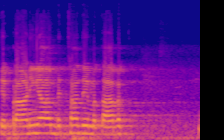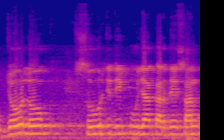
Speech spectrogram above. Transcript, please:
ਤੇ ਪ੍ਰਾਣੀਆਂ ਮਿੱਥਾਂ ਦੇ ਮੁਤਾਬਕ ਜੋ ਲੋਕ ਸੂਰਜ ਦੀ ਪੂਜਾ ਕਰਦੇ ਸਨ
